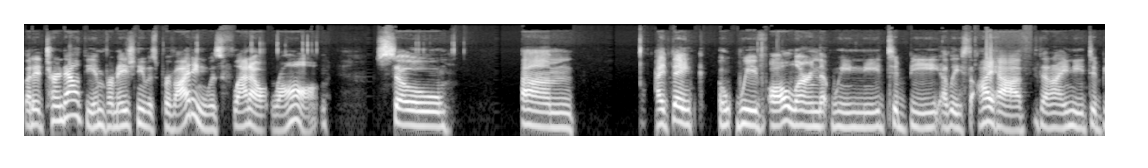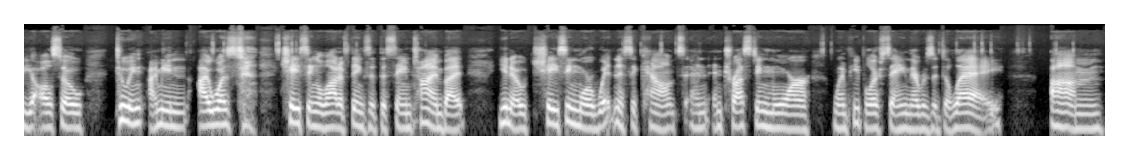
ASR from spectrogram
but it turned out the information he was providing was flat out wrong. So um I think uh, we've all learned that we need to be, at least I have, that I need to be also doing. I mean, I was chasing a lot of things at the same time, but, you know, chasing more witness accounts and, and trusting more when people are saying there was a delay. Um,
